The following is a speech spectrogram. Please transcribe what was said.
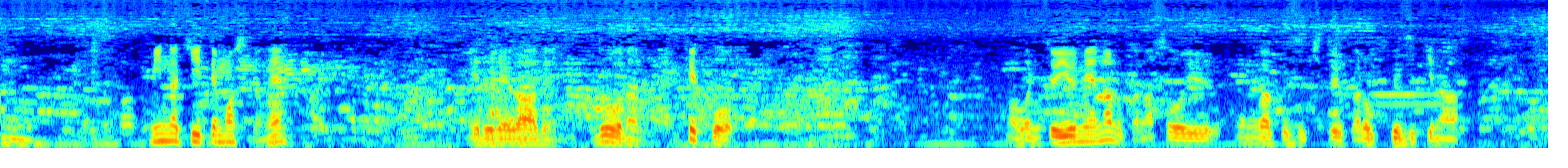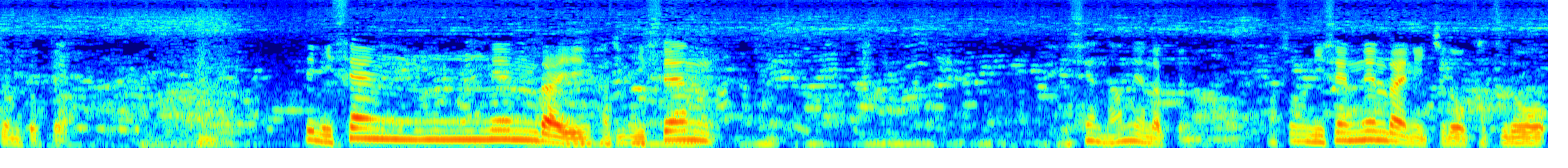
うん。みんな聴いてましたね。エルレガーデン。どうなの結構、まあ、割と有名なのかな、そういう音楽好きというか、ロック好きな人にとっては。うん、で、2000年代、はじめ、2000、2000何年だっけな、まあ、その2000年代に一度活動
